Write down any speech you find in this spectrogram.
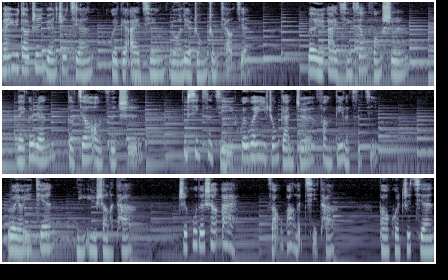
没遇到真缘之前，会给爱情罗列种种条件；未与爱情相逢时，每个人都骄傲自持，不信自己会为一种感觉放低了自己。若有一天你遇上了他，只顾得上爱，早忘了其他，包括之前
